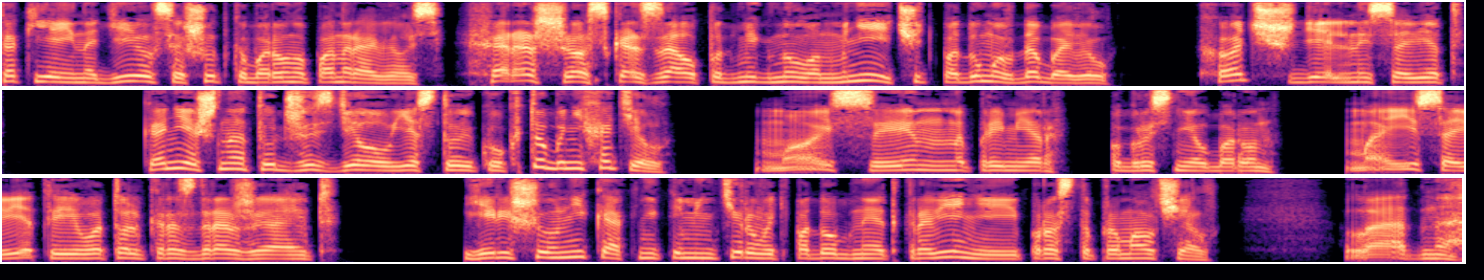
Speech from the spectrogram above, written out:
Как я и надеялся, шутка барону понравилась. Хорошо сказал, подмигнул он мне и чуть подумав добавил: "Хочешь дельный совет?" Конечно, тут же сделал я стойку, кто бы не хотел. Мой сын, например, погрустнел барон. Мои советы его только раздражают. Я решил никак не комментировать подобные откровения и просто промолчал. Ладно,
